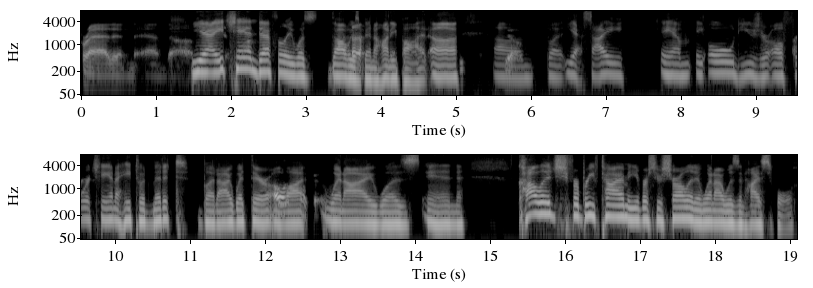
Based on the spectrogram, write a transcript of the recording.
Fred and and uh, yeah, 8chan definitely was always been a honeypot. Uh, um, yeah. But yes, I am a old user of 4chan. I hate to admit it, but I went there a oh, lot okay. when I was in college for a brief time at University of Charlotte and when I was in high school.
